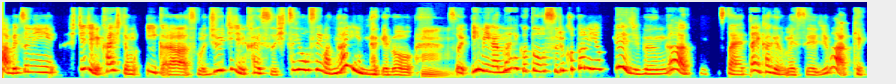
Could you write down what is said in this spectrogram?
は別に7時に返してもいいから、その11時に返す必要性はないんだけど、うん。そういう意味がないことをすることによって自分が伝えたい影のメッセージは結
